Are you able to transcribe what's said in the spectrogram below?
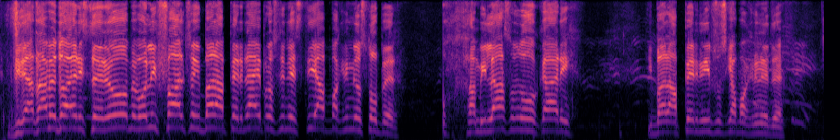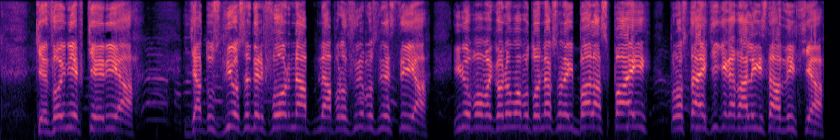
Δυνατά με το αριστερό, με πολύ φάλτσο η μπάλα περνάει προς την αιστεία που μακρινεί ο στόπερ. Χαμηλά στο το δοκάρι, η μπάλα παίρνει ύψος και απομακρύνεται. Και εδώ είναι η ευκαιρία για τους δύο σεντερφόρ να, να προωθούν προς την αιστεία. Είναι ο Παπαϊκονόμου από τον άξονα, η μπάλα σπάει προς τα εκεί και καταλήγει στα δίχτυα.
